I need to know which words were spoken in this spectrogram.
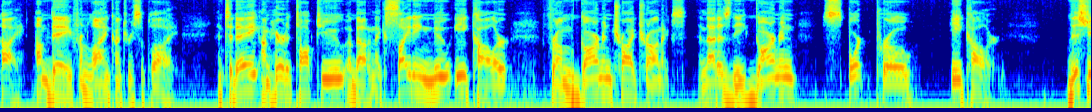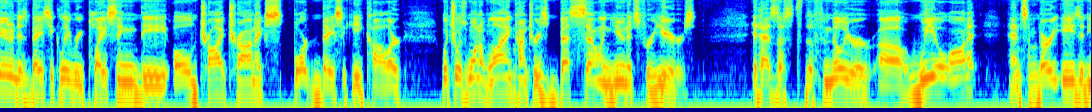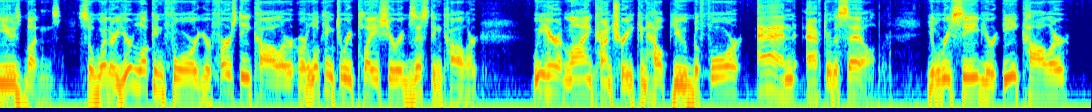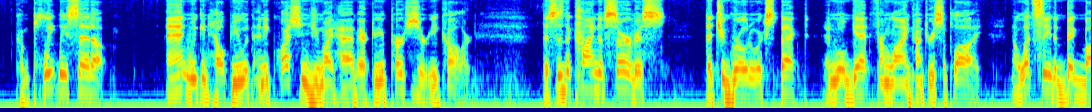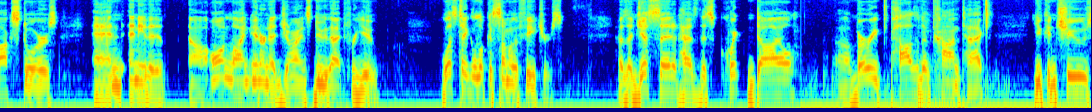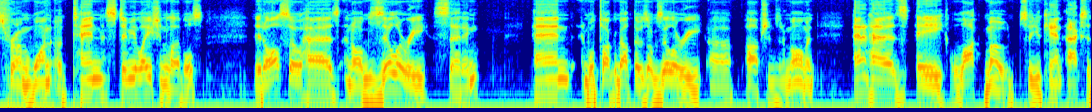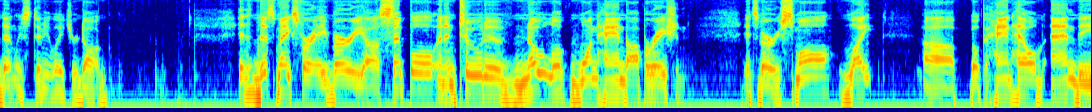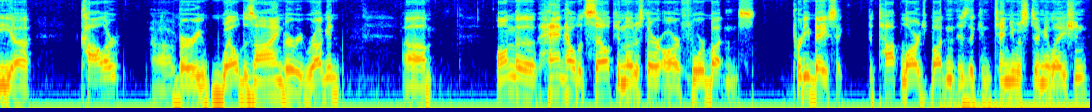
Hi, I'm Dave from Lion Country Supply and today I'm here to talk to you about an exciting new e-collar from Garmin Tri-Tronics and that is the Garmin Sport Pro e-collar. This unit is basically replacing the old Tri-Tronics Sport Basic e-collar which was one of Lion Country's best-selling units for years. It has the, the familiar uh, wheel on it and some very easy to use buttons. So whether you're looking for your first e-collar or looking to replace your existing collar, we here at Lion Country can help you before and after the sale. You'll receive your e-collar completely set up and we can help you with any questions you might have after you purchase your e-collar. This is the kind of service that you grow to expect and will get from Lion Country Supply. Now let's see the big box stores and any of the uh, online internet giants do that for you. Let's take a look at some of the features. As I just said, it has this quick dial, uh, very positive contact. You can choose from one of 10 stimulation levels. It also has an auxiliary setting, and we'll talk about those auxiliary uh, options in a moment and it has a lock mode so you can't accidentally stimulate your dog. It, this makes for a very uh, simple and intuitive no-look one-hand operation. It's very small, light, uh, both the handheld and the uh, collar, uh, very well designed, very rugged. Um, on the handheld itself you'll notice there are four buttons. Pretty basic. The top large button is the continuous stimulation.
